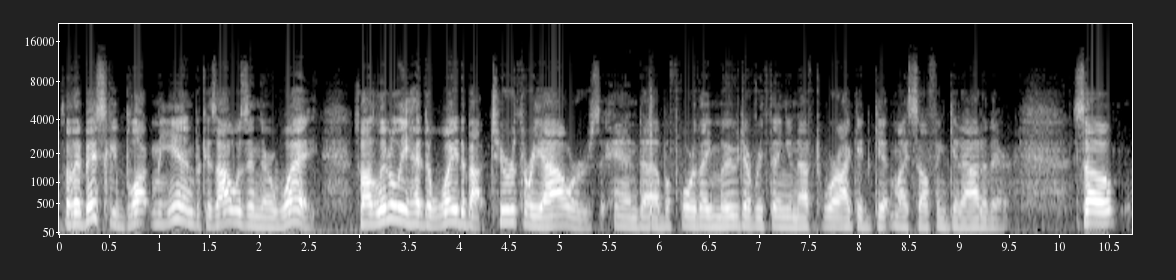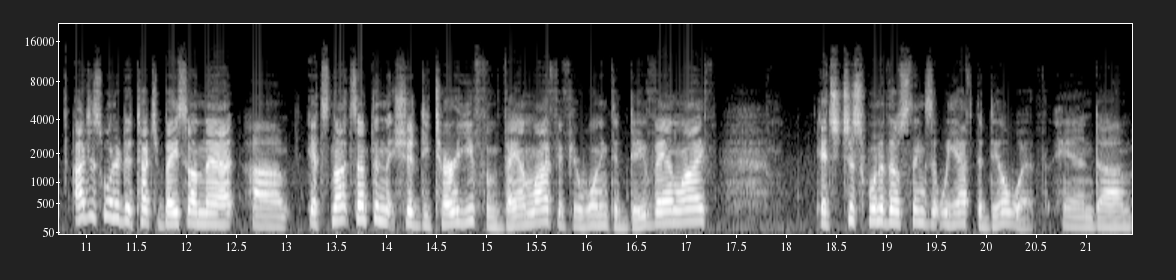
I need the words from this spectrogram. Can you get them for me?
So they basically blocked me in because I was in their way. So I literally had to wait about two or three hours and uh, before they moved everything enough to where I could get myself and get out of there. So I just wanted to touch base on that. Um, it's not something that should deter you from van life if you're wanting to do van life. It's just one of those things that we have to deal with. And um,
